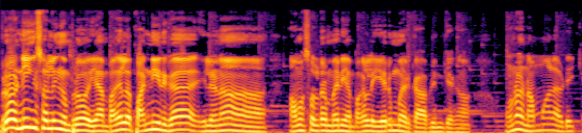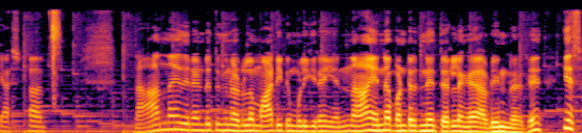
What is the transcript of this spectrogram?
ப்ரோ நீங்கள் சொல்லுங்கள் ப்ரோ என் பகலில் பண்ணியிருக்க இல்லைனா அவன் சொல்கிற மாதிரி என் பகலில் எருமை இருக்கா? அப்படின்னு கேட்கான் ஒன்றும் நம்மளால் அப்படியே கேஷாக நான் தான் இது ரெண்டுத்துக்கு நடுவில் மாட்டிட்டு முழிக்கிறேன். என்ன நான் என்ன பண்ணுறதுனே தெரிலங்க அப்படின்றாரு. எஸ்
